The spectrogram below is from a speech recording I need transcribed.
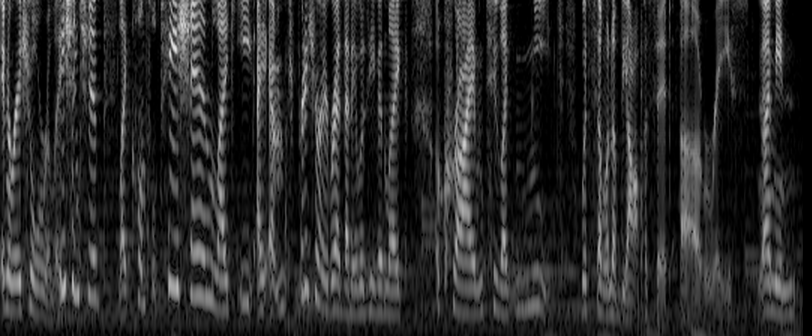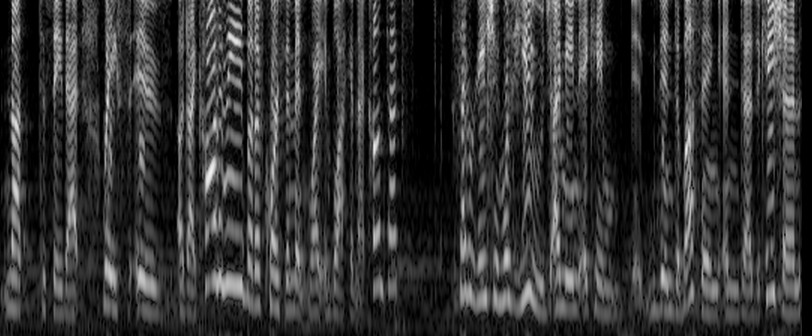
interracial relationships, like consultation, like I am pretty sure I read that it was even like a crime to like meet with someone of the opposite uh, race. I mean, not to say that race is a dichotomy, but of course it meant white and black in that context segregation was huge. I mean, it came into busing, into education,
